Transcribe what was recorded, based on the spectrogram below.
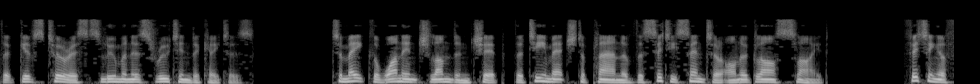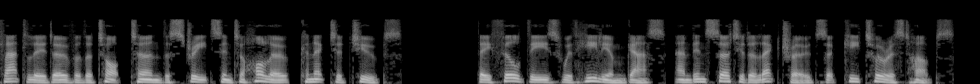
that gives tourists luminous route indicators. To make the 1-inch London chip, the team etched a plan of the city centre on a glass slide. Fitting a flat lid over the top turned the streets into hollow, connected tubes. They filled these with helium gas, and inserted electrodes at key tourist hubs.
